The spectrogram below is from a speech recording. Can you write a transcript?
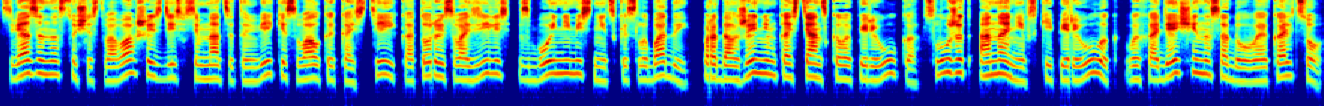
связано с существовавшей здесь в XVII веке свалкой костей, которые свозились с бойней Мясницкой слободы. Продолжением Костянского переулка служит Ананьевский переулок, выходящий на Садовое кольцо.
